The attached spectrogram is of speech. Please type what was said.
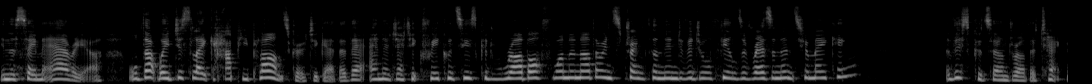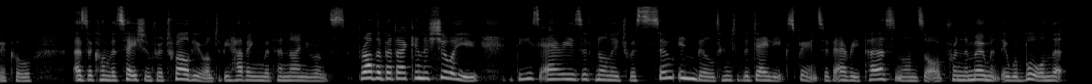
in the same area, or that way, just like happy plants grow together, their energetic frequencies could rub off one another and strengthen the individual fields of resonance you're making? This could sound rather technical as a conversation for a 12 year old to be having with her nine year old brother, but I can assure you these areas of knowledge were so inbuilt into the daily experience of every person on Zog from the moment they were born that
